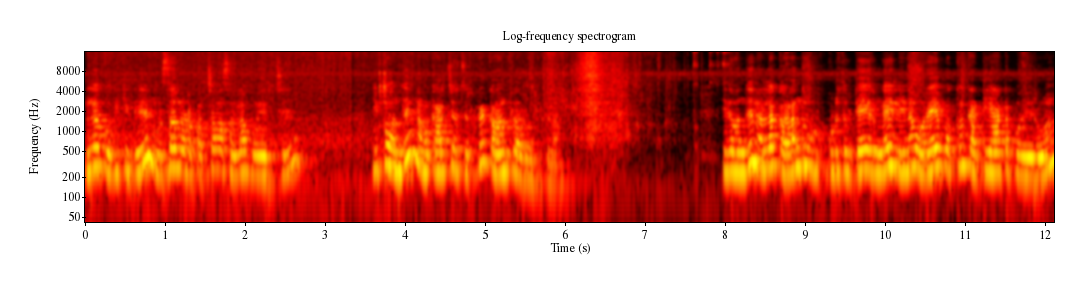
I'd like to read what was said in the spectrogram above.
நல்லா கொதிக்குது. மசாலோட பச்சை வாசம்லாம் போயிடுச்சு இப்போ வந்து நம்ம கரைச்சி வச்சுருக்க கார்ன்ஃப்ளவர் ஊற்றிக்கலாம் இதை வந்து நல்லா கலந்து கொடுத்துக்கிட்டே இருங்க. இல்லைன்னா ஒரே பக்கம் கட்டியாட்ட போயிடும்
